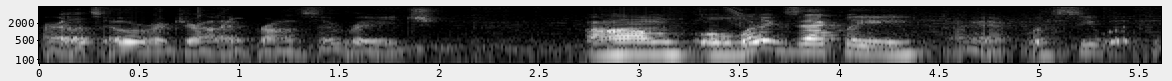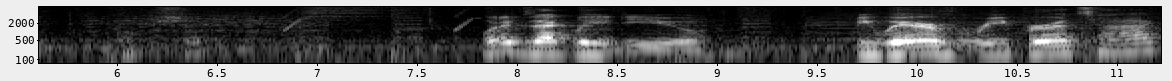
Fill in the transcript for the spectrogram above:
Alright, let's overdrive Ronso Rage. Um, well, what exactly... Okay, let's see what... Oh, shit. What exactly do you... Beware of Reaper attack.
